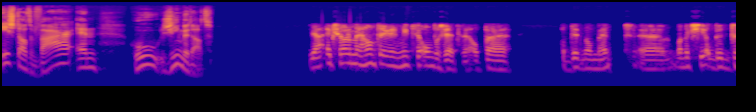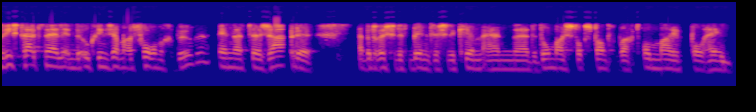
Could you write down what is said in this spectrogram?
Is dat waar en hoe zien we dat? Ja, ik zou er mijn handtekening niet onderzetten op op dit moment. Uh, want ik zie op de drie strijdtonelen in de Oekraïne zeg maar, het volgende gebeuren. In het uh, zuiden hebben de Russen de verbinding tussen de Krim en uh, de Donbass tot stand gebracht om Mariupol heen.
